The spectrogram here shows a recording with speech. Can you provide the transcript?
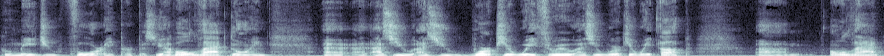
who made you for a purpose. You have all that going uh, as you as you work your way through, as you work your way up. Um, all that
